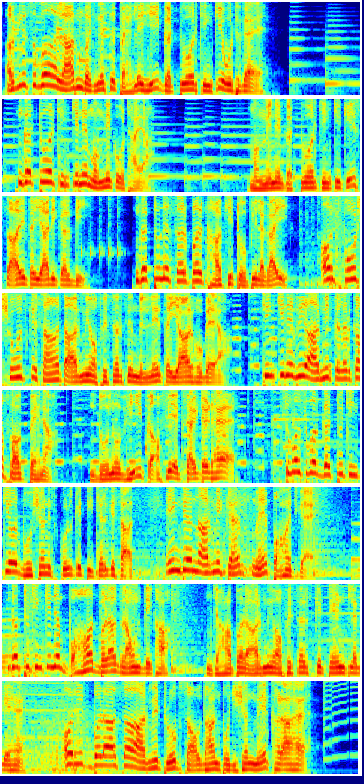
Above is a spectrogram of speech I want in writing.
अगली सुबह अलार्म बजने से पहले ही गट्टू और चिंकी उठ गए। गट्टू और चिंकी ने मम्मी को उठाया। मम्मी ने गट्टू और चिंकी की सारी तैयारी कर दी। गट्टू ने सर पर खाकी टोपी लगाई और स्पोर्ट्स शूज़ के साथ आर्मी ऑफिसर से मिलने तैयार हो गया। चिंकी ने भी आर्मी कलर का फ्रॉक पहना। दोनों भी काफ़ी एक्साइटेड है। सुबह सुबह गट्टू चिंकी और भूषण स्कूल के टीचर के साथ इंडियन आर्मी कैंप में पहुँच गए। गट्टू चिंकी ने बहुत बड़ा ग्राउंड देखा जहाँ पर आर्मी ऑफिसर्स के टेंट लगे हैं और एक बड़ा सा आर्मी ट्रूप सावधान पोजीशन में खड़ा है।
